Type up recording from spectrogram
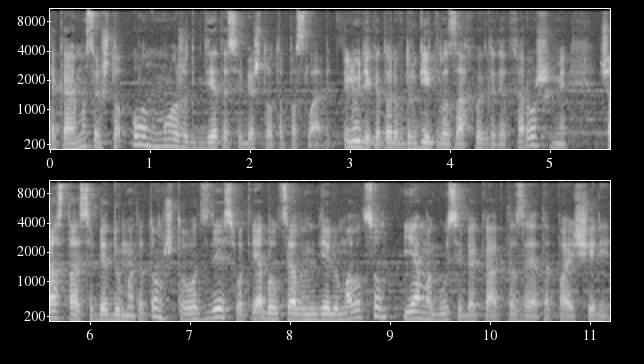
такая мысль, что он может где-то себе что-то послабить. Люди, которые в других глазах выглядят хорошими, часто о себе думают о том, что вот здесь вот я был целую неделю молодцом, я могу себя как-то за это поощрить.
